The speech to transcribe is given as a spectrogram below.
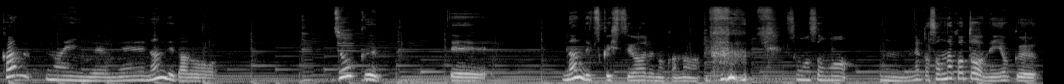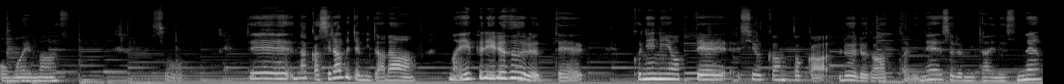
かんないんだよね。なんでだろう。ジョークって、なんでつく必要あるのかな？そもそも。うん、なんかそんなことをね、よく思います。そう。で、なんか調べてみたら、まあ、エイプリルフールって国によって習慣とかルールがあったりね、するみたいですね。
